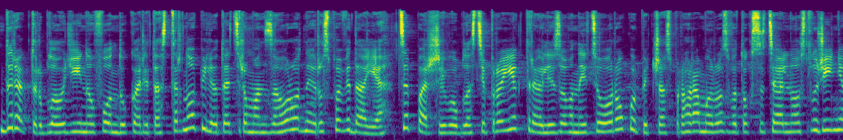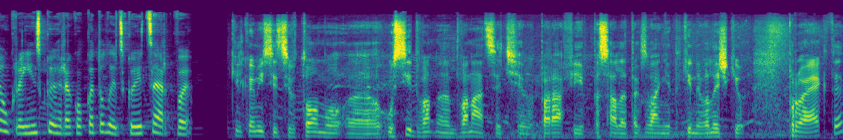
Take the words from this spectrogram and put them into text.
Директор благодійного фонду Карітас Тернопіль отець Роман Загородний розповідає, це перший в області проєкт, реалізований цього року під час програми розвиток соціального служіння Української греко-католицької церкви. Кілька місяців тому е, усі два- 12 парафій писали так звані такі невеличкі проекти.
